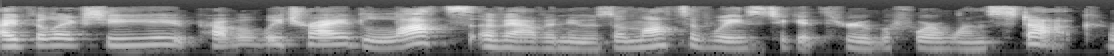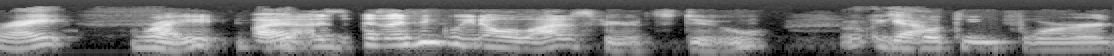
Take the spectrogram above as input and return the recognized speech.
I feel like she probably tried lots of avenues and lots of ways to get through before one stuck, right? Right. But- Yeah, as, as I think we know a lot of spirits do. Yeah. Looking for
